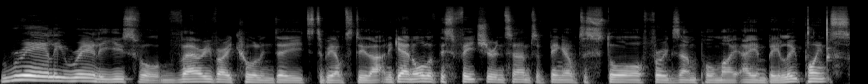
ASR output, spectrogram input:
really, really useful. Very, very cool indeed to be able to do that. And again, all of this feature in terms of being able to store, for example, my A and B loop points.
